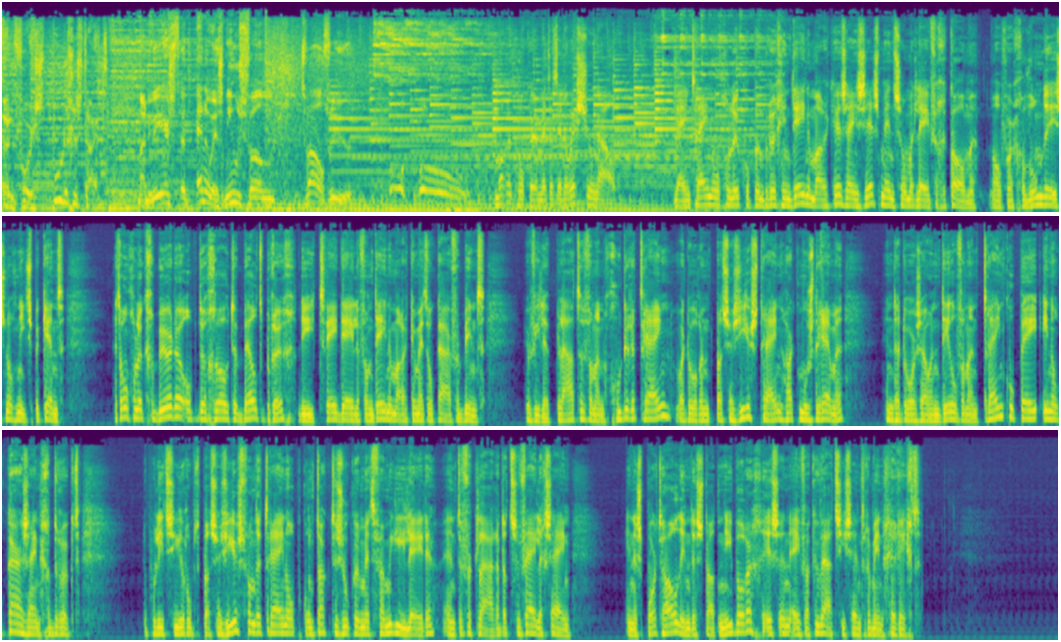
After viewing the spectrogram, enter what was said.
een voorspoedige start. Maar nu eerst het NOS nieuws van 12 uur. Ho, ho. Mark Hokker met het NOS Journaal. Bij een treinongeluk op een brug in Denemarken zijn zes mensen om het leven gekomen. Over gewonden is nog niets bekend. Het ongeluk gebeurde op de Grote Beltbrug... die twee delen van Denemarken met elkaar verbindt. Er vielen platen van een goederentrein... waardoor een passagierstrein hard moest remmen... en daardoor zou een deel van een treincoupé in elkaar zijn gedrukt. De politie roept passagiers van de trein op contact te zoeken met familieleden... en te verklaren dat ze veilig zijn. In een sporthal in de stad Nieborg is een evacuatiecentrum ingericht.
